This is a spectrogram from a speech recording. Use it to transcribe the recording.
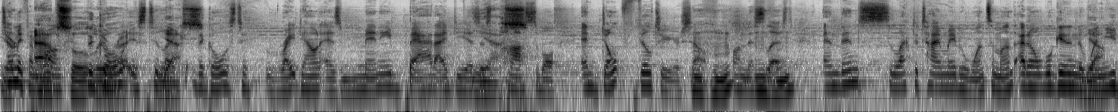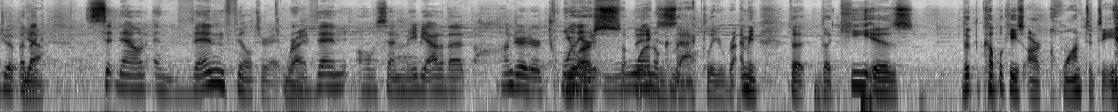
Tell You're me if I'm wrong. absolutely The goal right. is to like Yes. the goal is to write down as many bad ideas as possible and don't filter yourself Mm-hmm, on this list. And then select a time maybe once a month. I don't we'll get into when you do it, but yeah. like sit down and then filter it. Right. And then all of a sudden maybe out of the 100 or 20 You are so, one will come exactly right. I mean, the the key is the couple keys are quantity.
